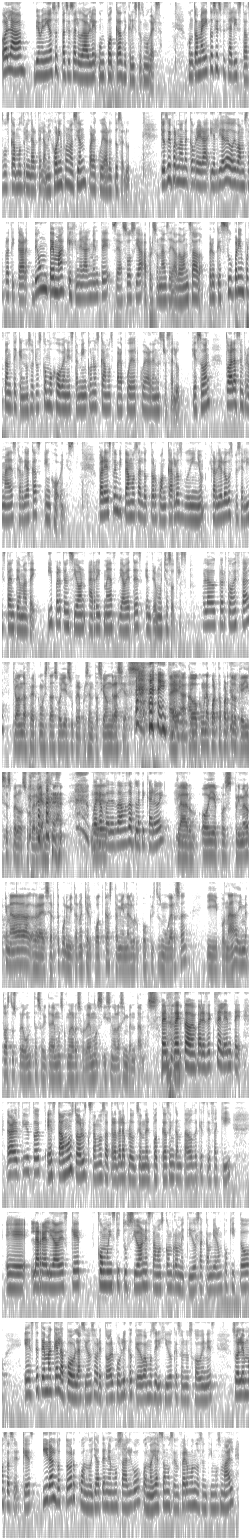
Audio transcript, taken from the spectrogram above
Hola, bienvenidos a Espacio Saludable, un podcast de Cristos Muguerza. Junto a médicos y especialistas buscamos brindarte la mejor información para cuidar de tu salud. Yo soy Fernanda Cabrera y el día de hoy vamos a platicar de un tema que generalmente se asocia a personas de edad avanzada, pero que es súper importante que nosotros como jóvenes también conozcamos para poder cuidar de nuestra salud, que son todas las enfermedades cardíacas en jóvenes. Para esto invitamos al doctor Juan Carlos Budiño, cardiólogo especialista en temas de hipertensión, arritmias, diabetes, entre muchos otros. Hola doctor, ¿cómo estás? ¿Qué onda Fer? ¿Cómo estás? Oye, súper presentación, gracias. Hago como una cuarta parte de lo que dices, pero súper bien. bueno, eh, pues vamos a platicar hoy. Claro. Oye, pues primero que nada agradecerte por invitarme aquí al podcast, también al grupo Cristus Muguerza. Y pues nada, dime todas tus preguntas, ahorita vemos cómo las resolvemos y si no las inventamos. Perfecto, me parece excelente. La verdad es que estoy, estamos, todos los que estamos atrás de la producción del podcast, encantados de que estés aquí. Eh, la realidad es que como institución estamos comprometidos a cambiar un poquito este tema que la población, sobre todo el público que hoy vamos dirigido, que son los jóvenes, solemos hacer, que es ir al doctor cuando ya tenemos algo, cuando ya estamos enfermos, nos sentimos mal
